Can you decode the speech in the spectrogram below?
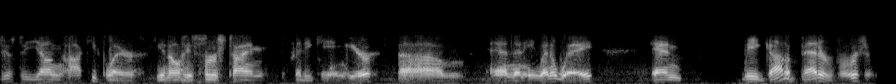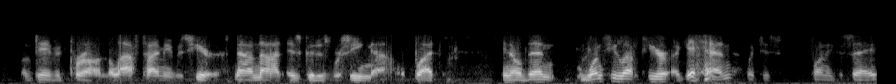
just a young hockey player. You know, his first time that he came here, um, and then he went away, and we got a better version of David Perron the last time he was here. Now, not as good as we're seeing now, but you know, then once he left here again, which is funny to say.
